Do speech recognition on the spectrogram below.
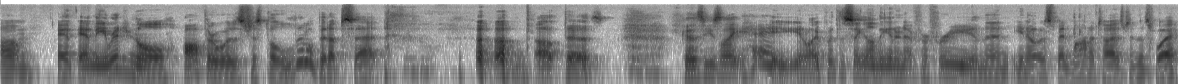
Um, and, and the original author was just a little bit upset about this because he's like, hey, you know, I put this thing on the internet for free and then, you know, it's been monetized in this way.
